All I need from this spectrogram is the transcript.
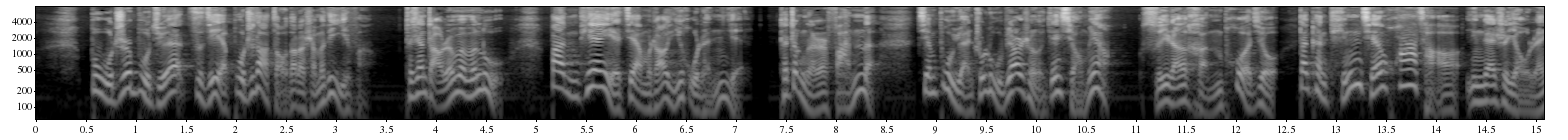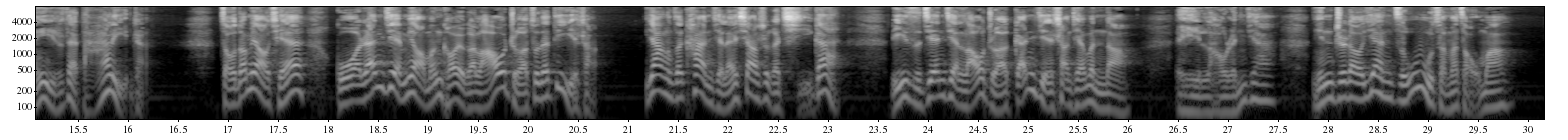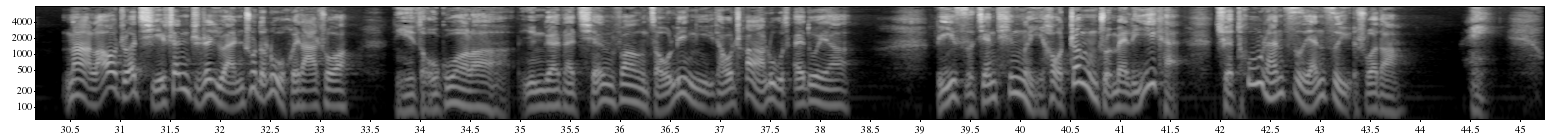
不知不觉，自己也不知道走到了什么地方。他想找人问问路，半天也见不着一户人家。他正在这烦呢，见不远处路边上有间小庙，虽然很破旧，但看庭前花草，应该是有人一直在打理着。走到庙前，果然见庙门口有个老者坐在地上，样子看起来像是个乞丐。李子坚见老者，赶紧上前问道：“哎，老人家，您知道燕子坞怎么走吗？”那老者起身指着远处的路，回答说：“你走过了，应该在前方走另一条岔路才对呀。”李子坚听了以后，正准备离开，却突然自言自语说道：“嘿，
